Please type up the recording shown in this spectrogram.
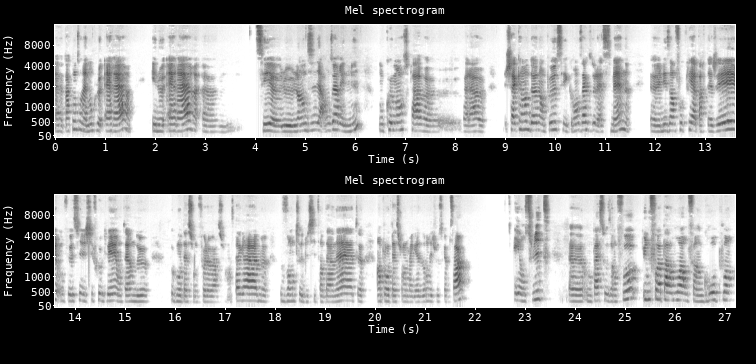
Euh, par contre, on a donc le RR. Et le RR, c'est le lundi à 11h30. On commence par, voilà, chacun donne un peu ses grands axes de la semaine, les infos clés à partager. On fait aussi les chiffres clés en termes de augmentation de followers sur Instagram, vente du site internet, implantation en magasin, des choses comme ça. Et ensuite, euh, on passe aux infos. Une fois par mois, on fait un gros point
